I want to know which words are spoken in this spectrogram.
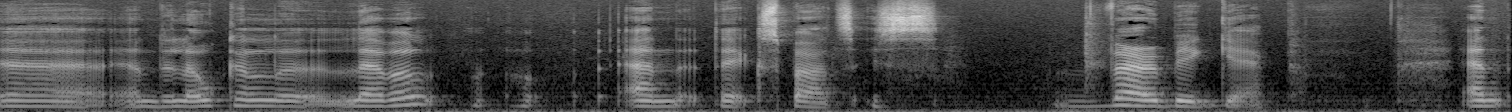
uh, and the local uh, level and the experts is very big gap. And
